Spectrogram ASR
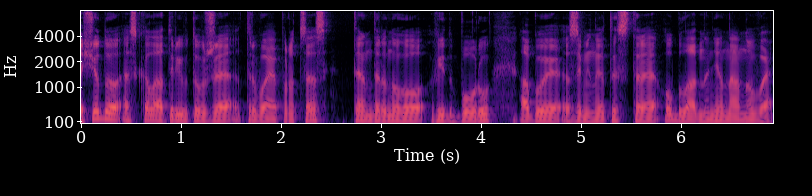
Щодо ескалаторів, то вже триває процес тендерного відбору, аби замінити старе обладнання на нове.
